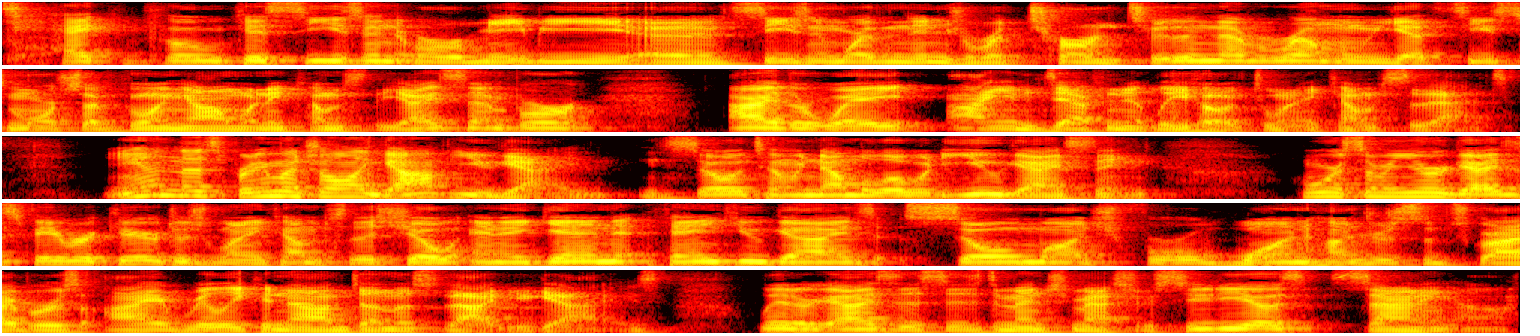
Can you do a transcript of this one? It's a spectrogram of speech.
tech focused season or maybe a season where the ninja return to the Never-Realm and we get to see some more stuff going on when it comes to the Ice Emperor, Either way, I am definitely hooked when it comes to that. And that's pretty much all I got for you guys. So tell me down below what do you guys think? Who are some of your guys' favorite characters when it comes to the show? And again, thank you guys so much for 100 subscribers. I really could not have done this without you guys. Later, guys, this is Dimension Master Studios signing off.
